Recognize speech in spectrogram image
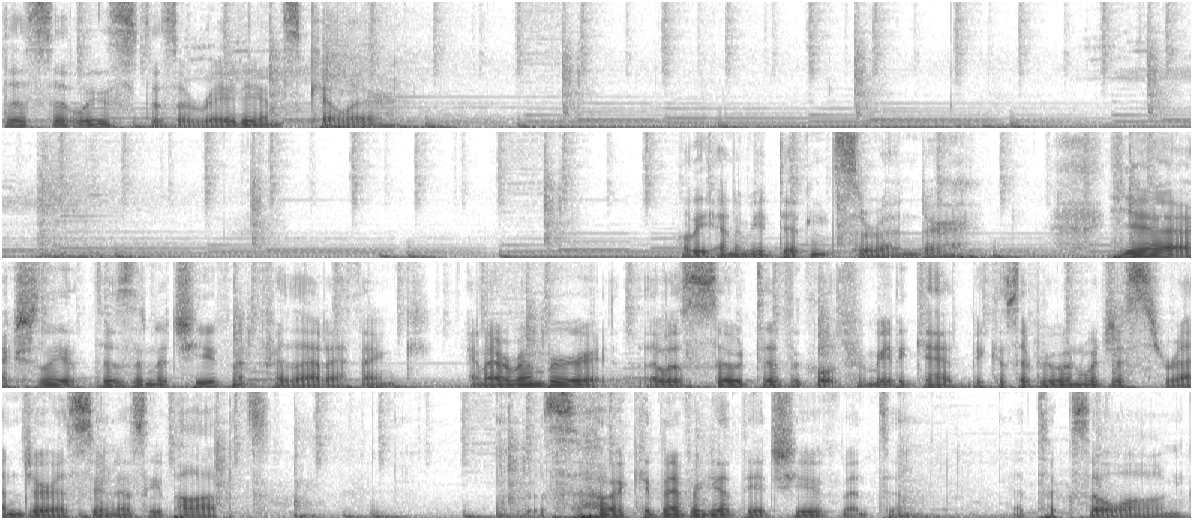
This at least is a radiance killer. Well, the enemy didn't surrender. Yeah, actually, there's an achievement for that, I think. And I remember that was so difficult for me to get because everyone would just surrender as soon as he popped. So I could never get the achievement, and it took so long.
